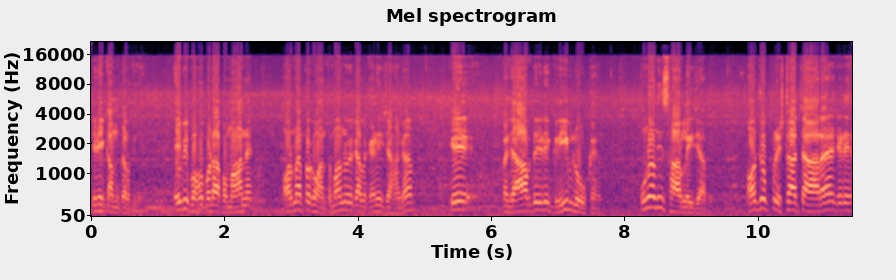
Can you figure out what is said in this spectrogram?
ਜਿਹੜੇ ਕੰਮ ਕਰਦੀਆਂ। ਇਹ ਵੀ ਬਹੁਤ ਬੜਾ ਅਪਮਾਨ ਹੈ। ਔਰ ਮੈਂ ਭਗਵੰਤ ਮਾਨ ਨੂੰ ਇਹ ਗੱਲ ਕਹਿਣੀ ਚਾਹਾਂਗਾ ਕਿ ਪੰਜਾਬ ਦੇ ਜਿਹੜੇ ਗਰੀਬ ਲੋਕ ਹੈ, ਉਹਨਾਂ ਦੀ ਸਾਰ ਲਈ ਜਾਵੇ ਔਰ ਜੋ ਭ੍ਰਿਸ਼ਟਾਚਾਰ ਹੈ, ਜਿਹੜੇ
